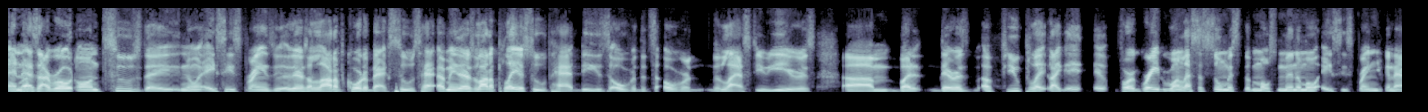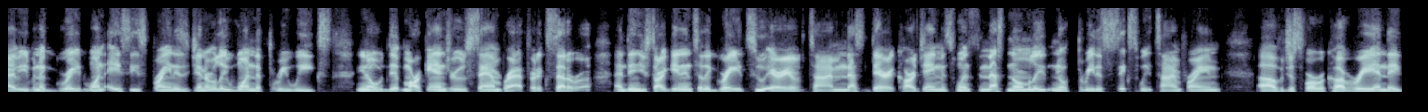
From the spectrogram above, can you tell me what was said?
And Right. as I wrote on Tuesday, you know, AC sprains. There's a lot of quarterbacks who's had. I mean, there's a lot of players who've had these over the over the last few years. Um, but there is a few play like it, it, for a grade one. Let's assume it's the most minimal AC sprain you can have. Even a grade one AC sprain is generally one to three weeks. You know, Mark Andrews, Sam Bradford, etc. And then you start getting into the grade two area of time, and that's Derek Carr, Jameis Winston. That's normally you know three to six week time frame uh, just for recovery, and they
